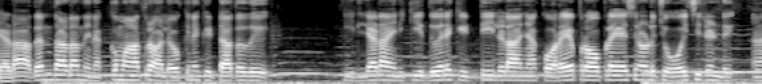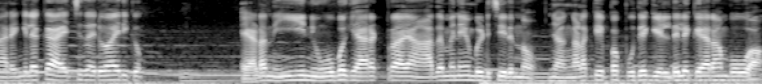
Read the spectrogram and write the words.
എടാ അതെന്താടാ? നിനക്ക് മാത്രം അലോക്കിനെ കിട്ടാത്തത്. ഇല്ലടാ എനിക്ക് ഇതുവരെ കിട്ടിയില്ലടാ. ഞാൻ കുറേ പ്രോ പ്ലേയേഴ്സിനോട് ചോദിച്ചിട്ടുണ്ട്. ആരെങ്കിലൊക്കെ അയച്ചു തരുമായിരിക്കും. എടാ നീ ഈ ന്യൂബ് ക്യാരക്ടറായ ആദമനെയും പിടിച്ചിരുന്നോ? ഞങ്ങളൊക്കെ ഇപ്പൊ പുതിയ ഗിൽഡിൽ കയറാൻ പോവാ.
